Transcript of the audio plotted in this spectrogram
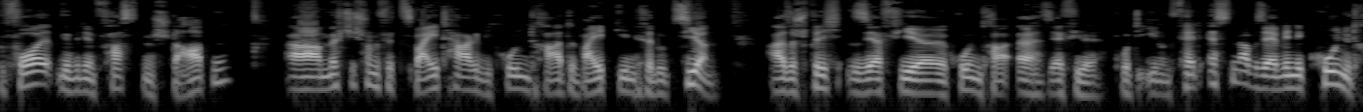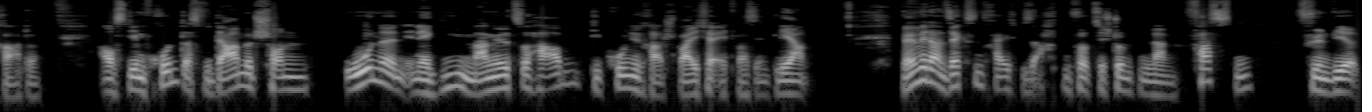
Bevor wir mit dem Fasten starten, äh, möchte ich schon für zwei Tage die Kohlenhydrate weitgehend reduzieren. Also sprich sehr viel Kohlenhydrate, äh, sehr viel Protein und Fett essen, aber sehr wenig Kohlenhydrate. Aus dem Grund, dass wir damit schon ohne einen Energiemangel zu haben, die Kohlenhydratspeicher etwas entleeren. Wenn wir dann 36 bis 48 Stunden lang fasten, führen wir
